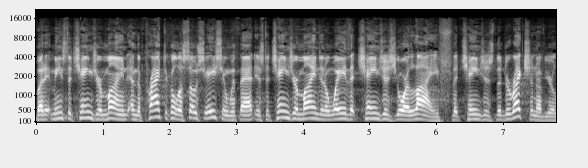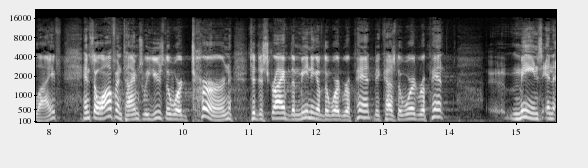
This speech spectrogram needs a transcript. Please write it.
But it means to change your mind, and the practical association with that is to change your mind in a way that changes your life, that changes the direction of your life. And so oftentimes we use the word turn to describe the meaning of the word repent because the word repent means, in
